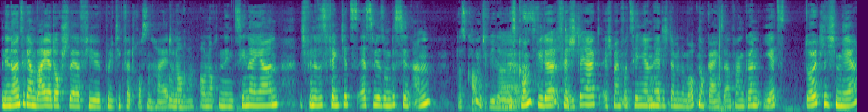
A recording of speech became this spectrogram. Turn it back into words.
in den 90ern war ja doch sehr viel Politikverdrossenheit mhm. und auch, auch noch in den 10er Jahren. Ich finde, das fängt jetzt erst wieder so ein bisschen an. Das kommt wieder. Das kommt wieder Richtig. verstärkt. Ich meine, vor zehn Jahren hätte ich damit überhaupt noch gar nichts anfangen können. Jetzt deutlich mehr.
